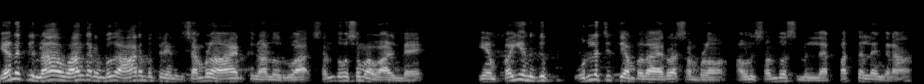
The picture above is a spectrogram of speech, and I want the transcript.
எனக்கு நான் வாங்குற போது ஆரம்பத்துல எனக்கு சம்பளம் ஆயிரத்தி நானூறு ரூபா சந்தோஷமா வாழ்ந்தேன். என் பையனுக்கு ஒரு லட்சத்தி ஐம்பதாயிரம் ரூபாய் சம்பளம். அவனுக்கு சந்தோஷம் இல்லை பத்தலைங்கிறான்.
